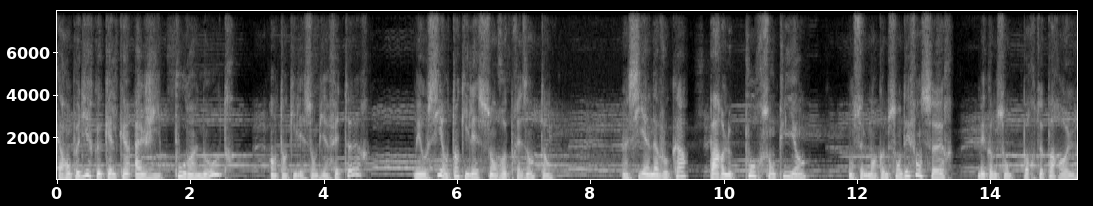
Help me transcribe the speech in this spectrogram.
Car on peut dire que quelqu'un agit pour un autre en tant qu'il est son bienfaiteur, mais aussi en tant qu'il est son représentant. Ainsi, un avocat parle pour son client, non seulement comme son défenseur, mais comme son porte-parole.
